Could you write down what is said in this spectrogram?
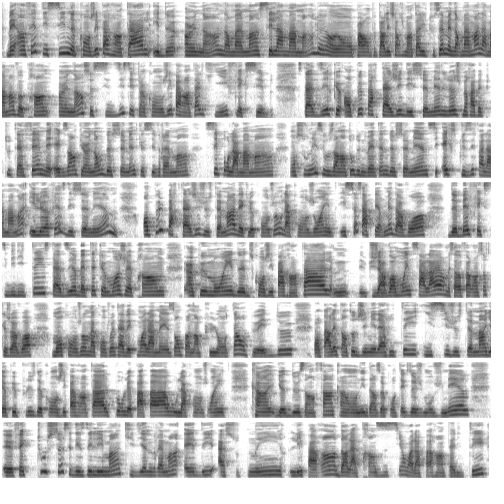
Ben en fait ici notre congé parental est de un an. Normalement c'est la maman là. On peut parler de charge mentale et tout ça, mais normalement la maman va prendre un an. Ceci dit, c'est un congé parental qui est flexible, c'est-à-dire qu'on peut partager des semaines. Là, je me rappelle plus tout à fait, mais exemple, il y a un nombre de semaines que c'est vraiment c'est pour la maman. Mon souvenir, c'est aux alentours d'une vingtaine de semaines, c'est exclusif à la maman. Et le reste des semaines, on peut le partager justement avec le conjoint ou la conjointe. Et ça, ça permet d'avoir de belles flexibilités, c'est-à-dire, ben, peut-être que moi, je vais prendre un peu moins de, du congé parental, puis je vais avoir moins de salaire, mais ça va faire en sorte que je avoir mon conjoint ou ma conjointe avec moi à la maison pendant plus longtemps. On peut être deux. On parlait tantôt de gémélarité. Ici, justement, il y a un peu plus de congé parental pour le papa ou la conjointe quand il y a deux enfants, quand on est dans un contexte de jumeaux jumelles. Euh, fait que tout ça, c'est des éléments qui viennent vraiment aider à soutenir les parents dans la transition à la parentalité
